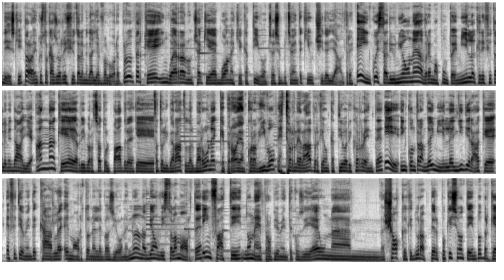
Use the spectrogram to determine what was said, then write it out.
tedeschi però in questo caso rifiuta le medaglie al valore proprio perché in guerra non c'è chi è buono e chi è cattivo c'è semplicemente chi uccide gli altri. E in questa riunione avremo appunto Emil che rifiuta le medaglie Anna che ha ribracciato il padre che è stato liberato dal barone che però è ancora vivo e tornerà perché è un cattivo ricorrente e incontrando Emil gli dirà che effettivamente Carl è morto nell'evasione. Noi non abbiamo visto la morte e infatti non è propriamente così è un um, shock che dura per pochissimo tempo perché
